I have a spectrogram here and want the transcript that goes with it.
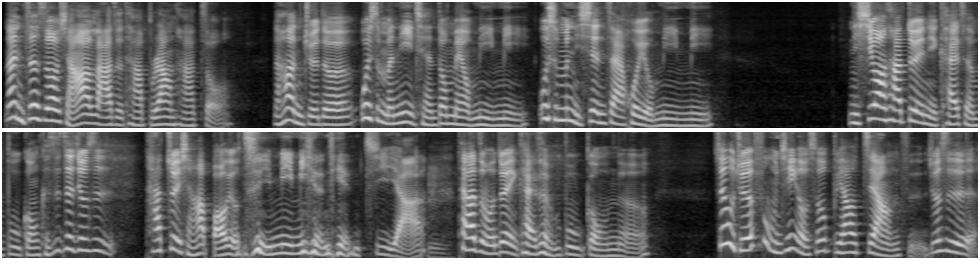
那你这时候想要拉着他，不让他走，然后你觉得为什么你以前都没有秘密？为什么你现在会有秘密？你希望他对你开诚布公，可是这就是他最想要保有自己秘密的年纪啊！嗯、他要怎么对你开诚布公呢？所以我觉得父母亲有时候不要这样子，就是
